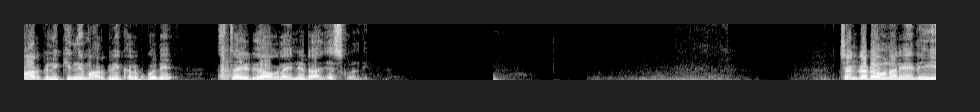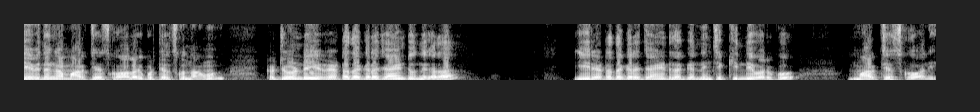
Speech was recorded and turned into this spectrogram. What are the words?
మార్కుని కింది మార్కుని కలుపుకొని స్ట్రైట్గా ఒక లైన్ని డ్రా చేసుకోండి. చంక డౌన్ అనేది ఏ విధంగా మార్క్ చేసుకోవాలో ఇప్పుడు తెలుసుకుందాము. ఇక్కడ చూడండి ఈ రెట్ట దగ్గర జాయింట్ ఉంది కదా? ఈ రెట్ట దగ్గర జాయింట్ దగ్గర నుంచి కింది వరకు మార్క్ చేసుకోవాలి.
